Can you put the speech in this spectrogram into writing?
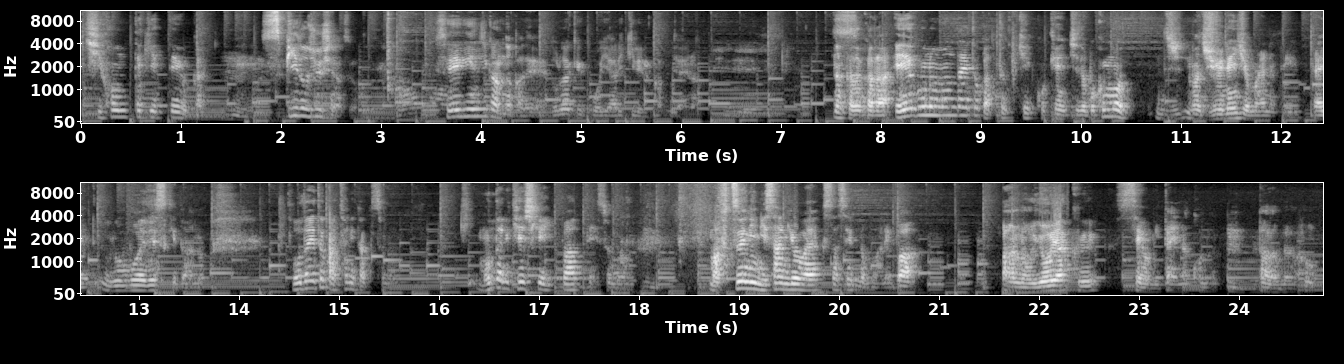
基本的っていうか、うん、スピード重視なんですよ。制限時間の中でどれだけこうやりきれるかみたいな。なんかだから、英語の問題とかって結構顕著で、僕もじ、まあ、10年以上前なんで、だいぶうろ覚えですけど、あの、東大とかはとにかくその、き問題の形式がいっぱいあって、その、まあ普通に2、3行和訳させるのもあれば、あの、要約せよみたいな、このうんパラグラフを。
